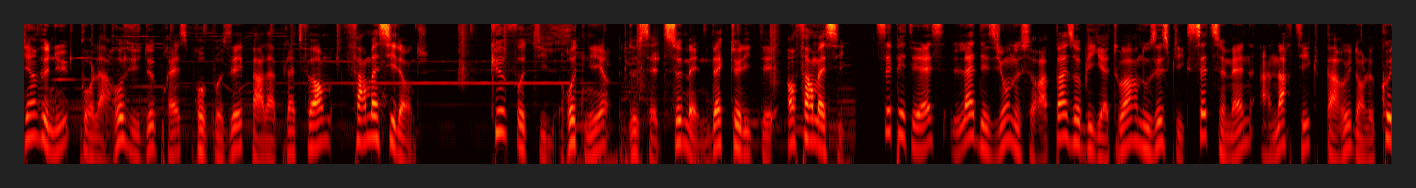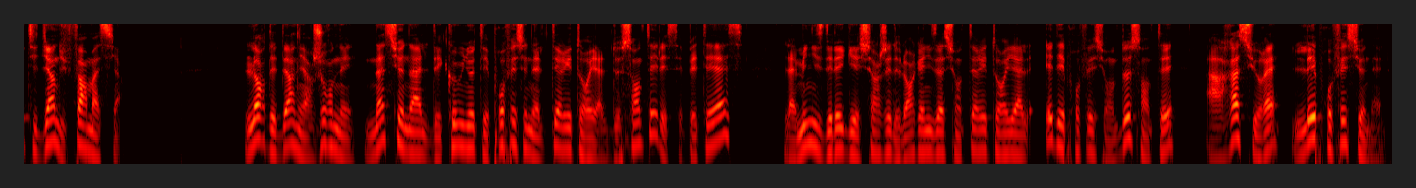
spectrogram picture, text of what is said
Bienvenue pour la revue de presse proposée par la plateforme Pharmacy Lounge. Que faut-il retenir de cette semaine d'actualité en pharmacie? CPTS, l'adhésion ne sera pas obligatoire, nous explique cette semaine un article paru dans le quotidien du pharmacien. Lors des dernières journées nationales des communautés professionnelles territoriales de santé, les CPTS, la ministre déléguée chargée de l'organisation territoriale et des professions de santé a rassuré les professionnels.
